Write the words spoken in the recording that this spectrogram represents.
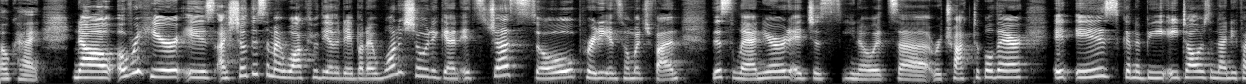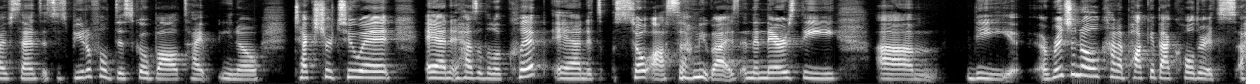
Okay. Now over here is, I showed this in my walkthrough the other day, but I want to show it again. It's just so pretty and so much fun. This lanyard, it just, you know, it's uh, retractable there. It is going to be $8.95. It's this beautiful disco ball type, you know, texture to it. And it has a little clip and it's so awesome, you guys. And then there's the, um, the original kind of PocketBac holder it's i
